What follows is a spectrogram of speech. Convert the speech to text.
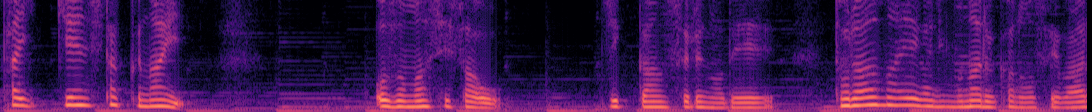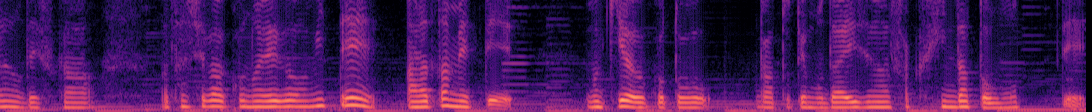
体験したくないおぞましさを実感するのでトラウマ映画にもなる可能性はあるのですが私はこの映画を見て改めて向き合うことがとても大事な作品だと思って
